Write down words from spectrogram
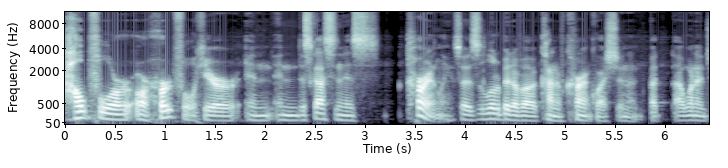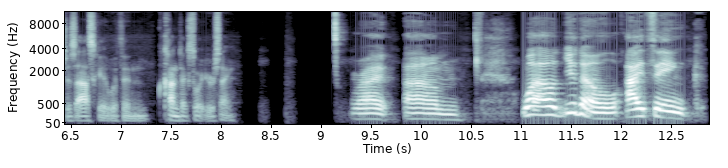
helpful or, or hurtful here in in discussing this currently? So, it's a little bit of a kind of current question, but I want to just ask it within context of what you were saying. Right. Um, well, you know, I think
